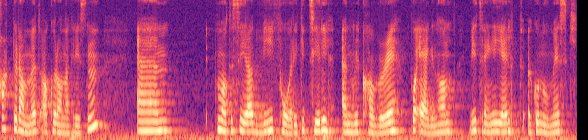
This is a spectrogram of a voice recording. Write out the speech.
hardt rammet av koronakrisen, eh, på en måte sier at vi får ikke til en recovery på egen hånd. Vi trenger hjelp økonomisk.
